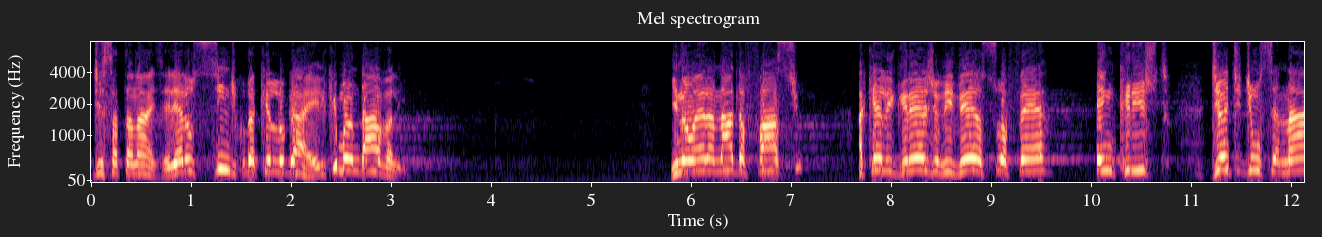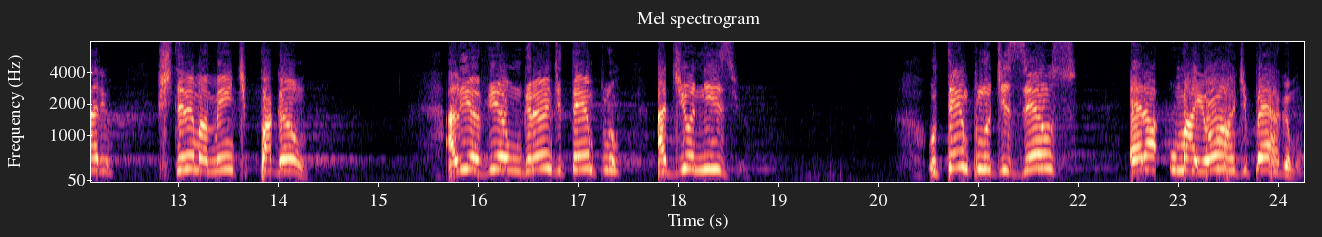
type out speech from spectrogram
de Satanás. Ele era o síndico daquele lugar, ele que mandava ali. E não era nada fácil aquela igreja viver a sua fé em Cristo diante de um cenário extremamente pagão. Ali havia um grande templo a Dionísio. O templo de Zeus era o maior de Pérgamo.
